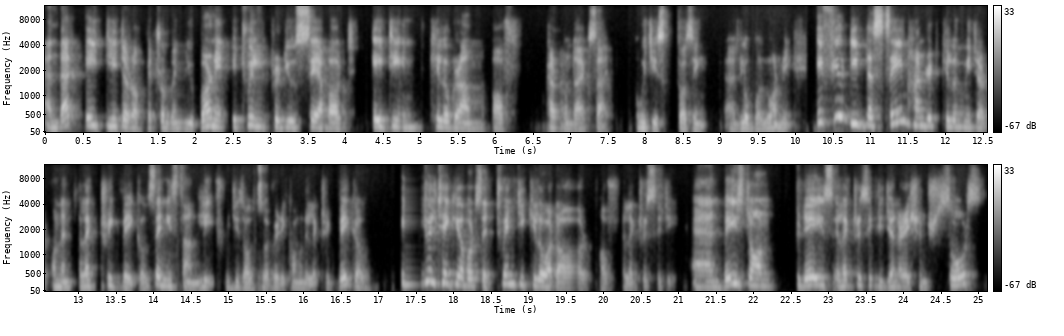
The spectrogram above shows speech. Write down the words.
And that eight liter of petrol, when you burn it, it will produce, say, about 18 kilogram of carbon dioxide, which is causing uh, global warming. If you did the same 100 kilometer on an electric vehicle, say Nissan Leaf, which is also a very common electric vehicle, it will take you about say 20 kilowatt hour of electricity. And based on today's electricity generation source,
